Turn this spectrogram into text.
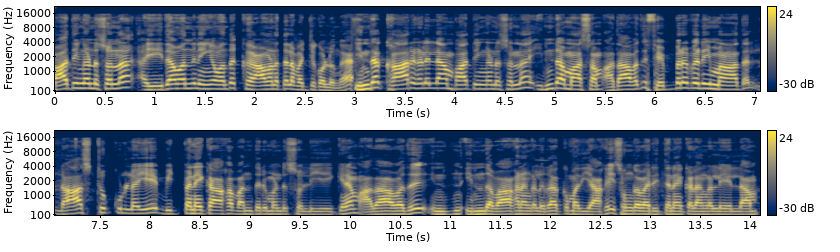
பார்த்தீங்கன்னு சொன்னால் இதை வந்து நீங்கள் வந்து கவனத்தில் வச்சுக்கொள்ளுங்க. இந்த கார்கள் எல்லாம் பார்த்தீங்கன்னு சொன்னால் இந்த மாதம் அதாவது பிப்ரவரி மாத லாஸ்ட்டுக்குள்ளேயே விற்பனைக்காக வந்துடும் என்று சொல்லியிருக்கிறோம். அதாவது இந்த- இந்த வாகனங்கள் இறக்குமதியாகி சுங்க வரி திணைக்களங்கள் எல்லாம்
